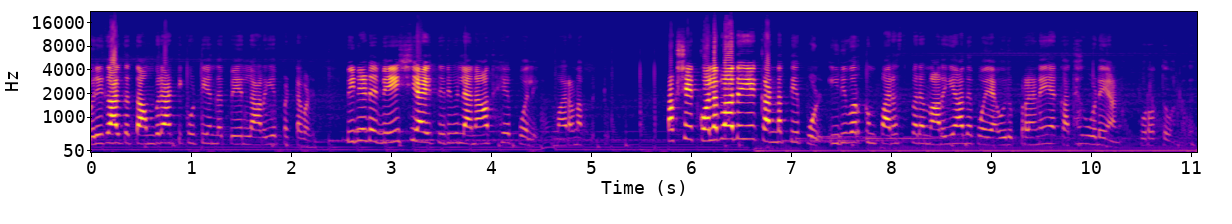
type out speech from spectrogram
ഒരു കാലത്ത് തമ്പുരാട്ടിക്കുട്ടി എന്ന പേരിൽ അറിയപ്പെട്ടവൾ പിന്നീട് വേശിയായി തെരുവിൽ അനാഥയെ പോലെ മരണപ്പെട്ടു. പക്ഷേ കൊലപാതകയെ കണ്ടെത്തിയപ്പോൾ ഇരുവർക്കും പരസ്പരം അറിയാതെ പോയ ഒരു പ്രണയ കഥ കൂടെയാണ് പുറത്തു വന്നത്.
